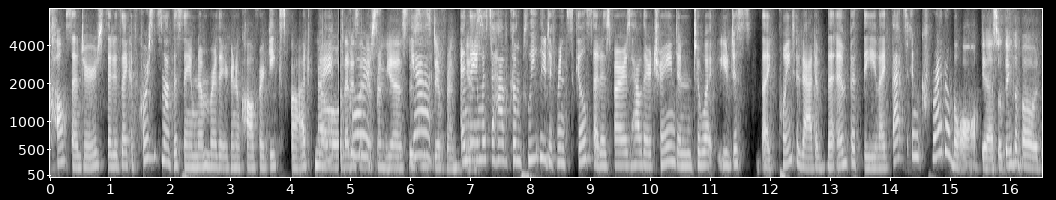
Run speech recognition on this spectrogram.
call centers that it's like, of course, it's not the same number that you're going to call for Geek Squad, right? No, that is a different. Yes, this Yeah. is different. And yes. they must have completely different skill set as far as how they're trained and to what you just like pointed at of the empathy. Like that's incredible. Yeah, so think about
